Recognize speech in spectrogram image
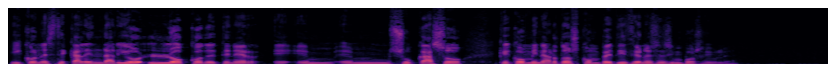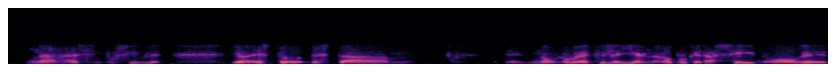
y con este calendario loco de tener, eh, en, su caso, que combinar dos competiciones es imposible. Nada, es imposible. Yo, esto, esta no, no voy a decir leyenda, ¿no? Porque era así, ¿no? De,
